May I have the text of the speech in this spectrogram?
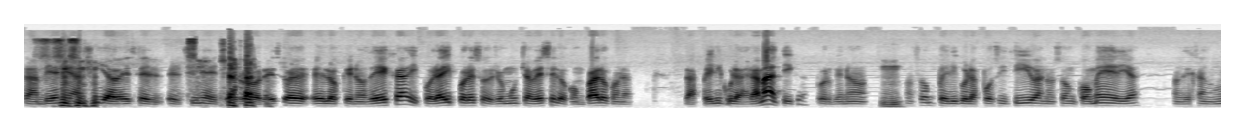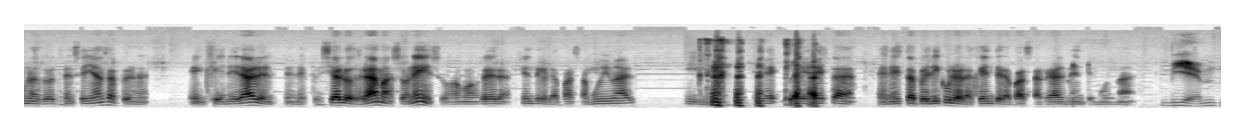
también es así a veces el, cine de terror, eso es, lo que nos deja y por ahí, por eso yo muchas veces lo comparo con las películas dramáticas, porque no, mm. no son películas positivas, no son comedias, nos dejan una u otra enseñanza, pero en, general, en, en, especial los dramas son eso, vamos a ver a gente que la pasa muy mal y en, esta, en esta película la gente la pasa realmente muy mal. Bien.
